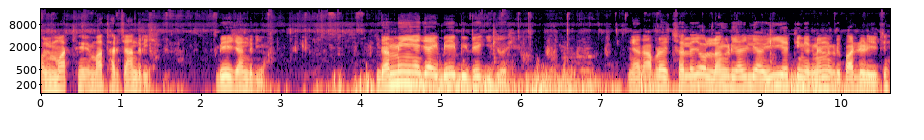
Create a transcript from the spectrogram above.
ઓલ માથે, માથાર ચાંદરી. બે ચાંદરીઓ. ગમે અહીંયા જાય, બે બી ભેગી જ હોય. ને આપણે છેલ્લે જો, લંગડી હાલી આવી એ હતી ને એક નાનકડી પાડેડી હતી.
